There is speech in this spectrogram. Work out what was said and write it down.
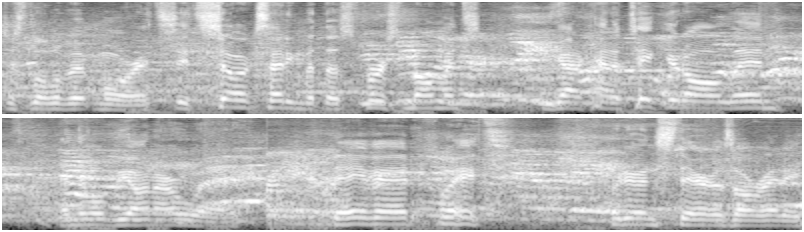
just a little bit more. It's it's so exciting, but those first moments, you got to kind of take it all in, and then we'll be on our way. David, wait, we're doing stairs already.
